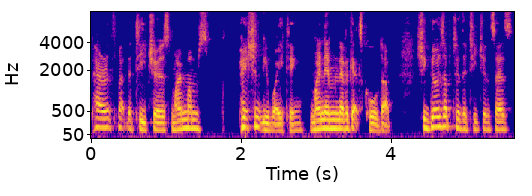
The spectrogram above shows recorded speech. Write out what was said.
parents met the teachers. My mum's patiently waiting. My name never gets called up. She goes up to the teacher and says,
